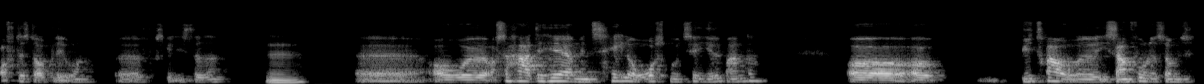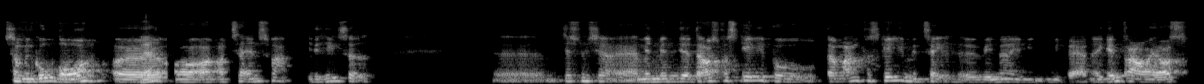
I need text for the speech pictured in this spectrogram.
oftest oplever øh, forskellige steder. Mm. Øh, og, øh, og så har det her mentale overskud til at hjælpe andre og, og bidrage øh, i samfundet som, som en god borger øh, ja. og, og, og tage ansvar i det hele taget. Øh, det synes jeg er, men, men der er også forskellige på, der er mange forskellige mentale øh, vinder i min, min verden. Og igen drager jeg også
